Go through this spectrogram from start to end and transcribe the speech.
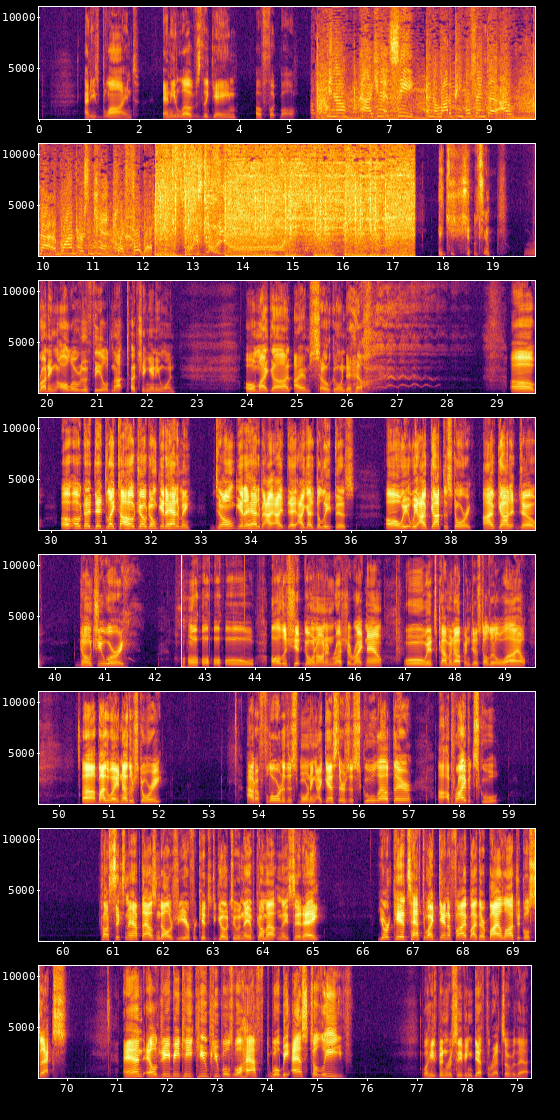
and he's blind, and he loves the game of football. You know I can't see, and a lot of people think that I that a blind person can't play football. It just shows him running all over the field, not touching anyone. Oh my God, I am so going to hell. oh, oh, oh, Lake Tahoe Joe, don't get ahead of me. Don't get ahead of me. I I, I got to delete this. Oh, we, we I've got the story. I've got it, Joe. Don't you worry. Oh, ho, ho, ho. all the shit going on in Russia right now. Oh, it's coming up in just a little while. Uh, by the way, another story out of Florida this morning. I guess there's a school out there, uh, a private school, costs six and a half thousand dollars a year for kids to go to, and they have come out and they said, "Hey, your kids have to identify by their biological sex." And LGBTQ pupils will have will be asked to leave. Well, he's been receiving death threats over that.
